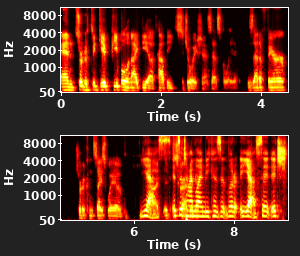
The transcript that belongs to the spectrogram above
and sort of to give people an idea of how the situation has escalated. Is that a fair, sort of concise way of Yes, it's it's a describing it. timeline because it literally, yes, it, it,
